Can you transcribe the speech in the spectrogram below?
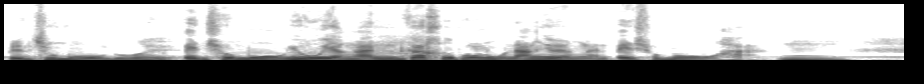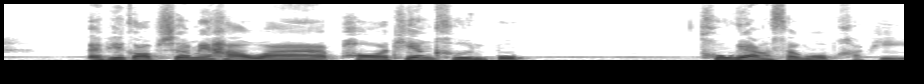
เป็นชั่วโมงด้วย เป็นชั่วโมงอยู่อย่างนั้น ก็คือพวกหนูนั่งอยู่อย่างนั้นเป็นชั่วโมงค่ะ อืมแต่พี่ก๊อฟเชื่อไหมคะว่า พอเที่ยงคืนปุ๊บทุกอย่างสงบค่ะพี่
